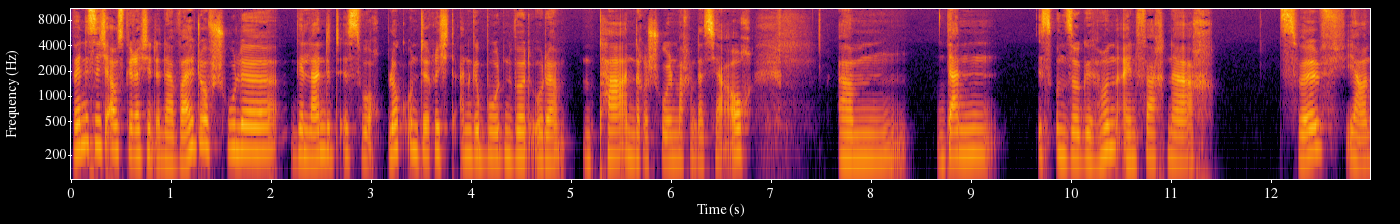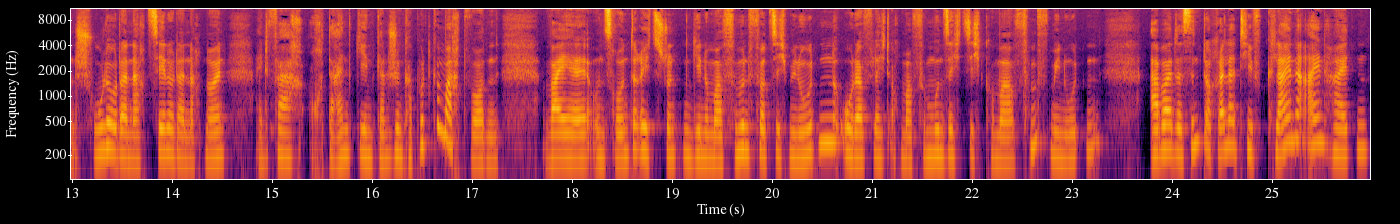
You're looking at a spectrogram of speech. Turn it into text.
Wenn es nicht ausgerechnet in der Waldorfschule gelandet ist, wo auch Blockunterricht angeboten wird oder ein paar andere Schulen machen das ja auch, ähm, dann ist unser Gehirn einfach nach zwölf Jahren Schule oder nach zehn oder nach neun einfach auch dahingehend ganz schön kaputt gemacht worden, weil unsere Unterrichtsstunden gehen nur mal 45 Minuten oder vielleicht auch mal 65,5 Minuten. Aber das sind doch relativ kleine Einheiten,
